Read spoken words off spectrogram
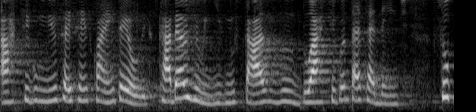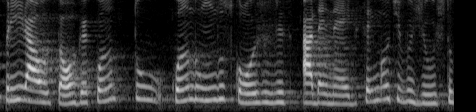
artigo 1648, cabe ao juiz, nos casos do, do artigo antecedente, suprir a outorga quanto, quando um dos cônjuges a denegue sem motivo justo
